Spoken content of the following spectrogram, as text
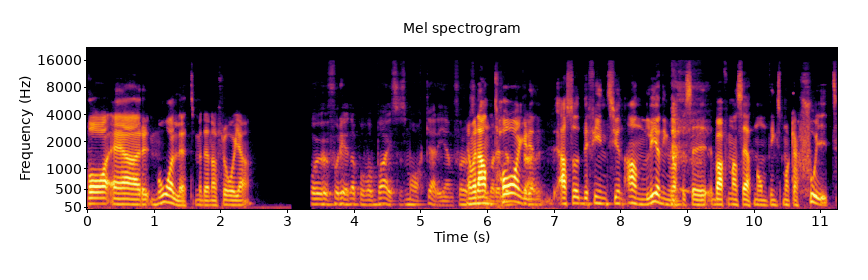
Vad är målet med denna fråga? Och få reda på vad bajs smakar i jämförelse Ja men med vad det antagligen, alltså det finns ju en anledning varför, säger, varför man säger att någonting smakar skit.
